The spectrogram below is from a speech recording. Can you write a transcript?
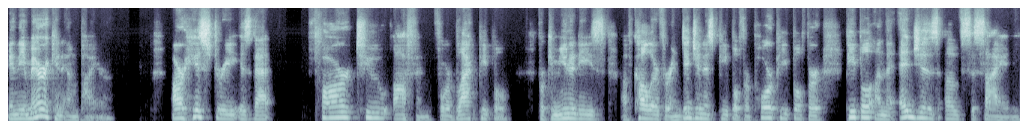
in the American empire, our history is that far too often for Black people, for communities of color, for Indigenous people, for poor people, for people on the edges of society,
